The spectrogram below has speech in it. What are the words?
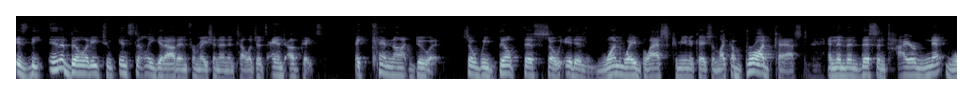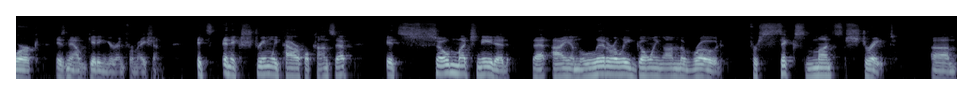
is the inability to instantly get out information and intelligence and updates. They cannot do it. So we built this so it is one way blast communication, like a broadcast. And then, then this entire network is now getting your information. It's an extremely powerful concept. It's so much needed that I am literally going on the road for six months straight. Um,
